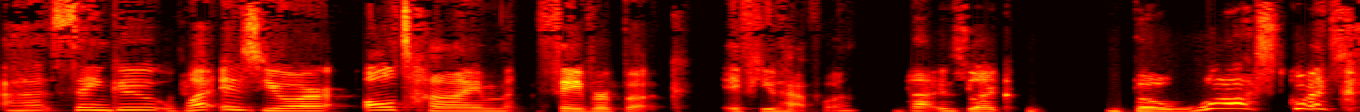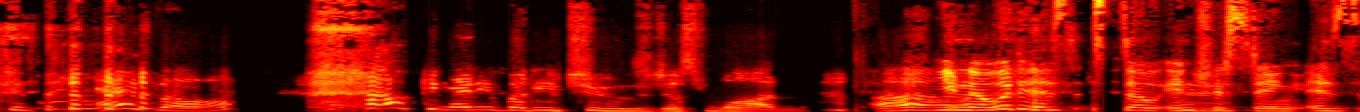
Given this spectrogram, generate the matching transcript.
uh, Sangu, what is your all time favorite book, if you have one? That is like the worst question ever. How can anybody choose just one? You know what is so interesting is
